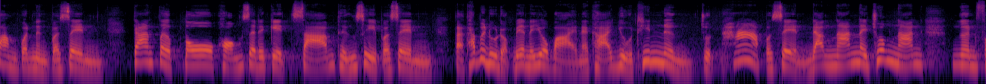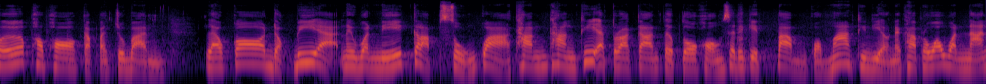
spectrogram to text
ต่ำกว่า 1%การเติบโตของเศรษฐกิจ 3-4%แต่ถ้าไปดูดอกเบี้ยนโยบายนะคะอยู่ที่ 1.5%ดังนั้นในช่วงนั้นเงินเฟ้อพอๆกับปัจจุบัน แล้วก็ดอกเบี้ยในวันนี้กลับสูงกว่าทั้งทางที่อัตราการเติบโตของเศรษฐกิจต่ำกว่ามากทีเดียวนะคะ เพราะว่าวันนั้น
